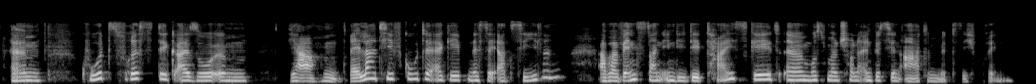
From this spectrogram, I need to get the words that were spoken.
ähm, kurzfristig, also ähm, ja, hm, relativ gute Ergebnisse erzielen. Aber wenn es dann in die Details geht, äh, muss man schon ein bisschen Atem mit sich bringen.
